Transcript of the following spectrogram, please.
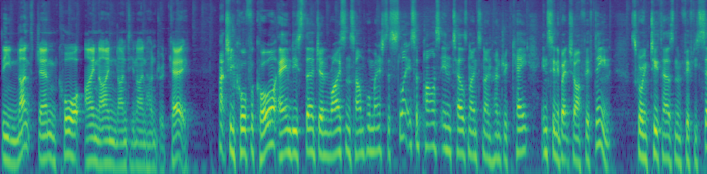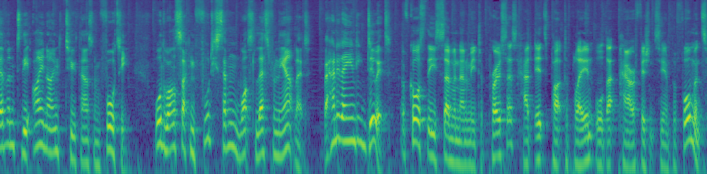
the 9th gen Core i9 9900K. Matching core for core, AMD's 3rd gen Ryzen sample managed to slightly surpass Intel's 9900K in Cinebench R15, scoring 2057 to the i9 2040, all the while sucking 47 watts less from the outlet. But how did AMD do it? Of course, the 7nm process had its part to play in all that power efficiency and performance,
